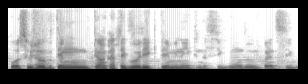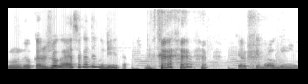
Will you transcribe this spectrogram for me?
Pô, se o jogo tem, um, tem uma categoria que termina em 30 segundos, 40 segundos, eu quero jogar essa categoria, cara. quero quebrar alguém.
